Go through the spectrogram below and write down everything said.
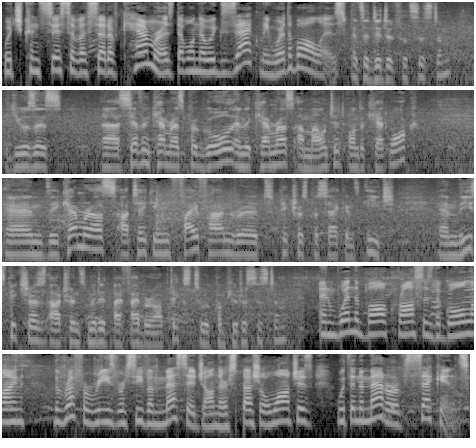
which consists of a set of cameras that will know exactly where the ball is. It's a digital system. It uses uh, seven cameras per goal, and the cameras are mounted on the catwalk. And the cameras are taking 500 pictures per second each. And these pictures are transmitted by fiber optics to a computer system. And when the ball crosses the goal line, the referees receive a message on their special watches within a matter of seconds.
